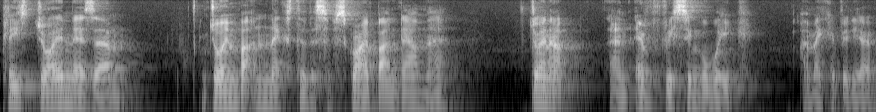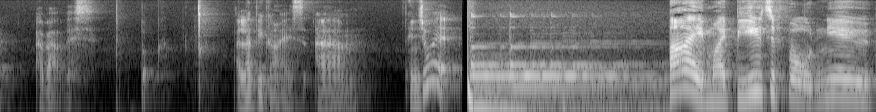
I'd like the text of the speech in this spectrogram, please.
please join. There's a join button next to the subscribe button down there. Join up, and every single week I make a video about this book. I love you guys. Um, enjoy it. Hi, my beautiful new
